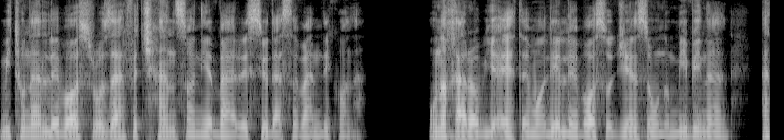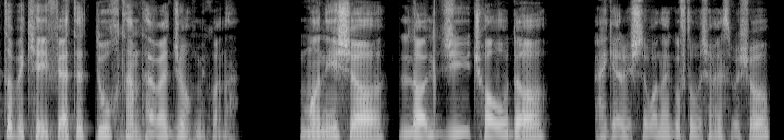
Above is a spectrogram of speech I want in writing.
می‌تونن لباس رو ظرف چند ثانیه بررسی و دستبندی کنن. اونا خرابی احتمالی لباس و جنس اونو می‌بینن حتی به کیفیت دوخت هم توجه می‌کنن. مانیشا لالجی چاودا اگر اشتباه نگفته باشم اسمشو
